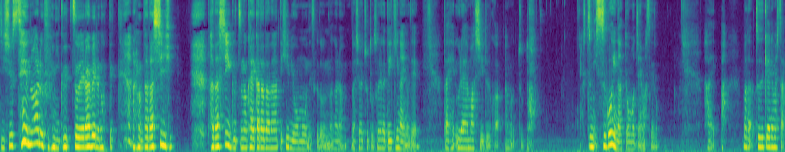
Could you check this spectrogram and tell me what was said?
自主性のある風にグッズを選べるのって あの正しい正しいグッズの買い方だなって日々思うんですけどだから私はちょっとそれができないので大変羨ましいというかあのちょっと 普通にすごいなって思っちゃいますけど。はい。あまだ続きありました。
